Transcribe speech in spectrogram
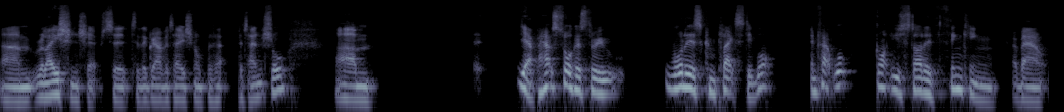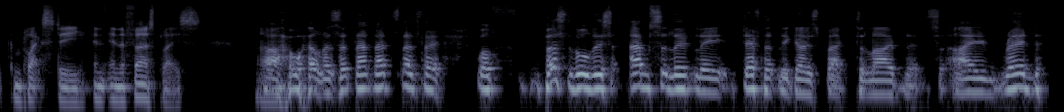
um, relationships to, to the gravitational potential. Um, yeah, perhaps talk us through what is complexity. What, in fact, what got you started thinking about complexity in, in the first place? Oh, well, that's that that's that's very well. First of all, this absolutely definitely goes back to Leibniz. I read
